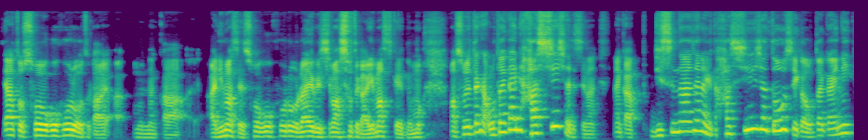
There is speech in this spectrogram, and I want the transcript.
であと相互フォローとか、もうなんか、ありますね、相互フォローライブしますとかありますけれども、まあ、そういったお互いに発信者ですよね。なんか、リスナーじゃなくて発信者同士がお互いに、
